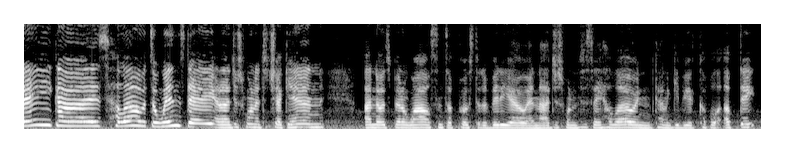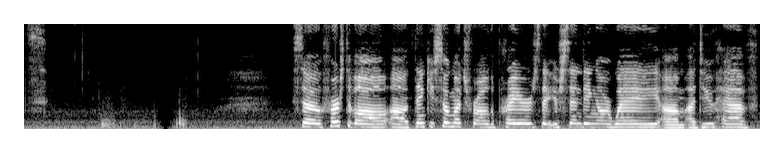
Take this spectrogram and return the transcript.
Hey guys, hello, it's a Wednesday and I just wanted to check in. I know it's been a while since I've posted a video and I just wanted to say hello and kind of give you a couple of updates. So first of all, uh, thank you so much for all the prayers that you're sending our way. Um, I do have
